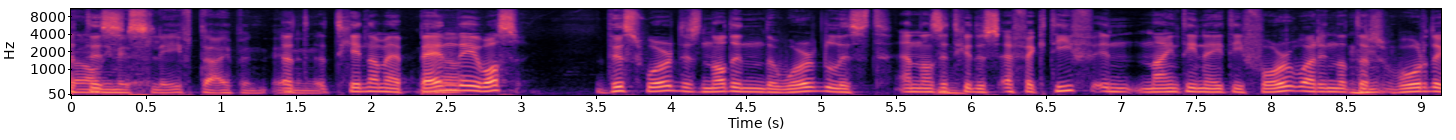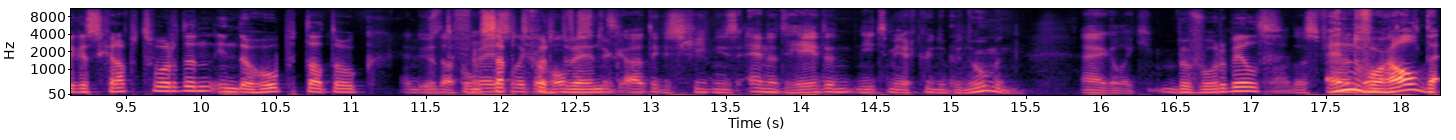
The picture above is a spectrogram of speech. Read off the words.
Het is- niet meer slave typen. In Het, een- hetgeen dat mij pijn Ja. deed was. This word is not in the word list. En dan zit je dus effectief in 1984, waarin dat er woorden geschrapt worden in de hoop dat ook En dus het dat concept verdwijnt. hoofdstuk uit de geschiedenis en het heden niet meer kunnen benoemen, eigenlijk. Bijvoorbeeld. Ja, En vooral de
